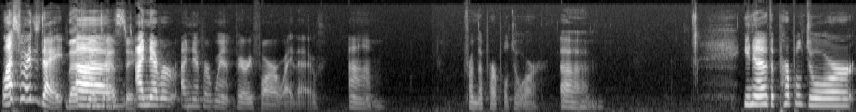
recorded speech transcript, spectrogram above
last Wednesday. That's Um, fantastic. I never, I never went very far away though, um, from the Purple Door. Um, you know, the Purple Door.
